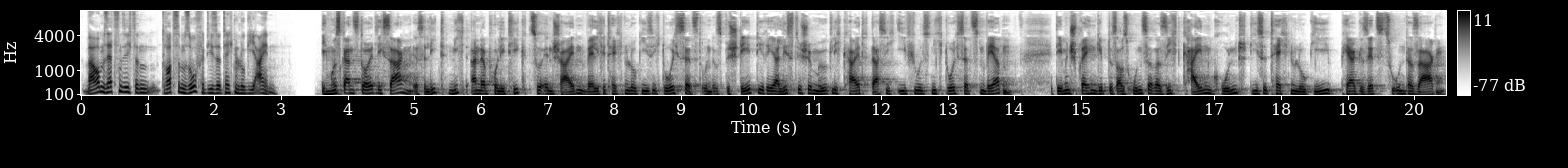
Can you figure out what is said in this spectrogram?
Warum setzen Sie sich denn trotzdem so für diese Technologie ein? Ich muss ganz deutlich sagen, es liegt nicht an der Politik zu entscheiden, welche Technologie sich durchsetzt. Und es besteht die realistische Möglichkeit, dass sich E-Fuels nicht durchsetzen werden. Dementsprechend gibt es aus unserer Sicht keinen Grund, diese Technologie per Gesetz zu untersagen.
